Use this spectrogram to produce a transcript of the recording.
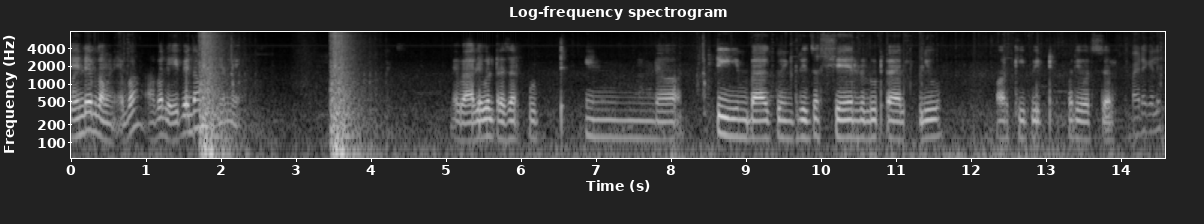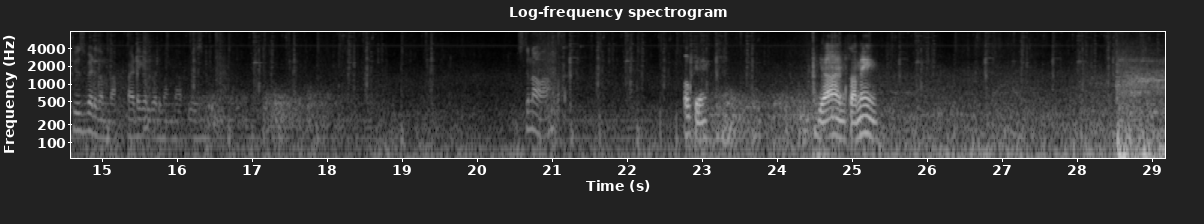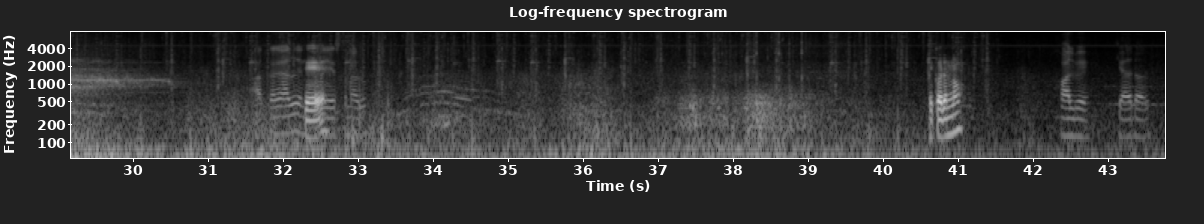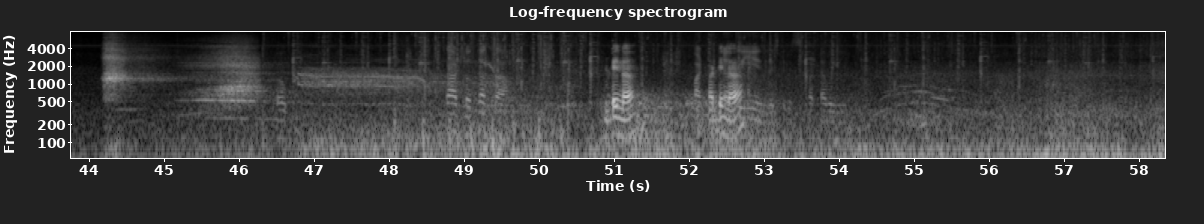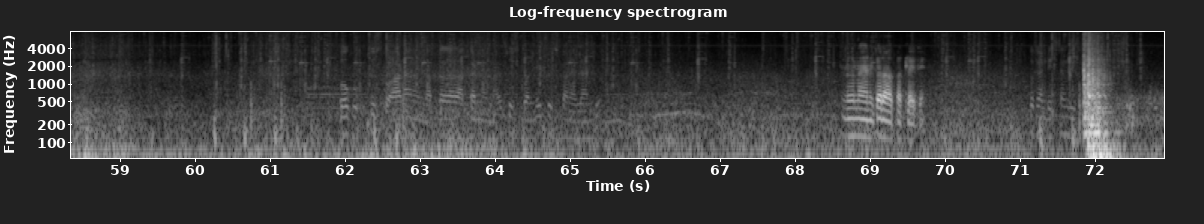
ఏం లేపుదామని? అబ్బా అబ్బా లేపేద్దాం. ఎన్ని treasure put in the team bag to increase the share loot value or keep it for yourself బయటకు వెళ్ళి ఫ్యూజ్ పెడదాం దా బయటకు వెళ్ళి పెడదాం దా ఫ్యూజ్ వస్తున్నావా? ఓకే యా ఐమ్ కమింగ్ అక్కగారు ఎంత Okay. చేస్తున్నారు? ఎక్కడున్నావు హాల్వే క్యా डाल ఓకే అట్లా వద్దు అక్క పుట్టిందా పట్ట పట్టిందా? పోకు చూసుకో ఆడానండి అక్క అక్కడ ఉన్నారు చూసుకోండి చూసుకొని వెళ్ళండి నువ్వు నా వెనక రాకట్లయితే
